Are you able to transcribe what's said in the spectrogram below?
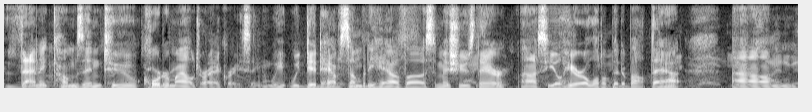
Then it comes into quarter mile drag racing. We, we did have somebody have uh, some issues there, uh, so you'll hear a little bit about that. Um,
